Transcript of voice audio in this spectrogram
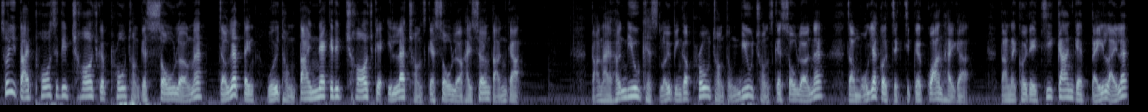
所以帶 positive charge 嘅 proton 嘅數量咧，就一定會同帶 negative charge 嘅 electrons 嘅數量係相等噶。但係喺 nucleus 裏邊嘅 proton 同 neutrons 嘅數量咧，就冇一個直接嘅關係噶。但係佢哋之間嘅比例咧，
